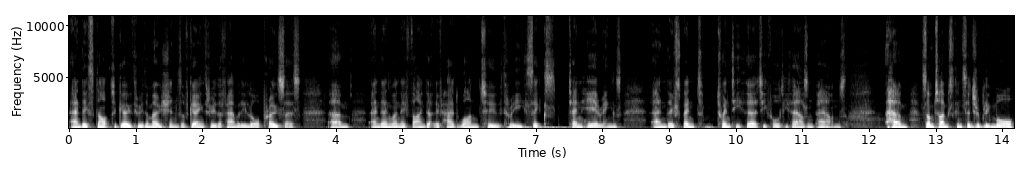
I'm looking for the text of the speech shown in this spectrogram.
and they start to go through the motions of going through the family law process. Um, and then when they find that they've had one, two, three, six, ten hearings and they've spent 20, 30, 40,000 pounds, um, sometimes considerably more.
